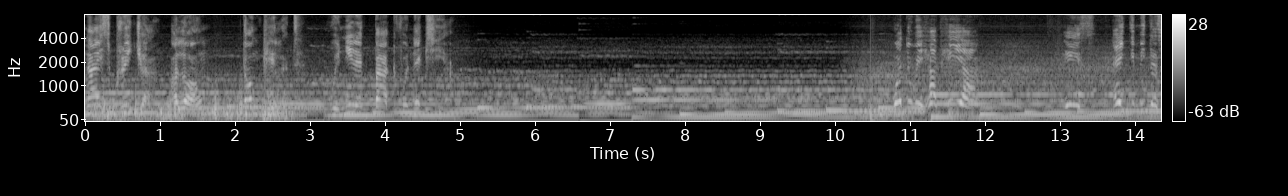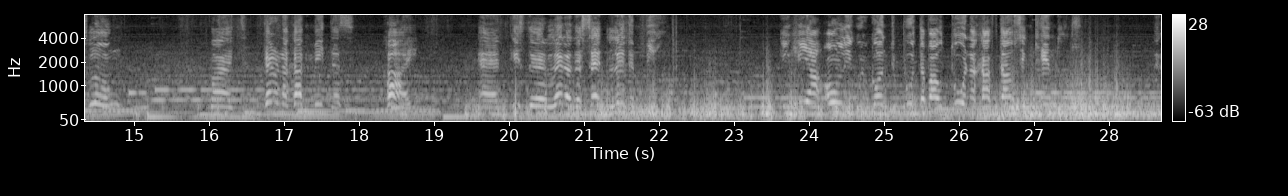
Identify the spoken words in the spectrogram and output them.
nice creature alone, don't kill it. We need it back for next year. What do we have here is 80 meters long, but 10 and a half meters high, and is the letter that said let it be. In here only we're going to put about two and a half thousand candles. The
